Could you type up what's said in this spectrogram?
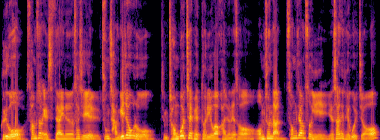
그리고 삼성 SDI는 사실 중장기적으로 지금 전고체 배터리와 관련해서 엄청난 성장성이 예상이 되고 있죠.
